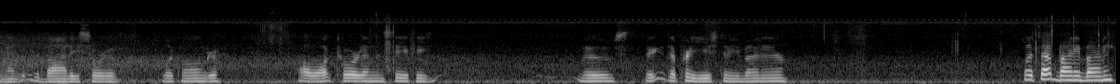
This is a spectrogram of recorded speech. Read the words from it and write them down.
You know, the, the bodies sort of look longer. I'll walk toward him and see if he moves. They, they're pretty used to me by now. What's up, Bunny Bunny?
